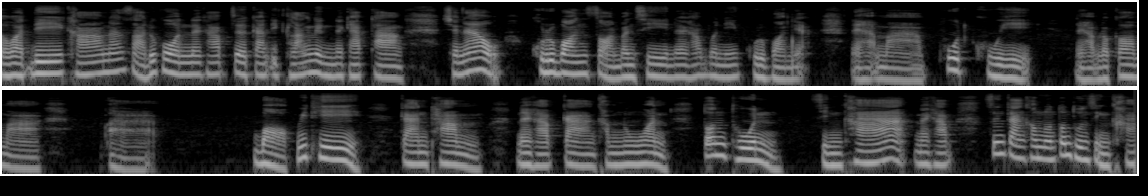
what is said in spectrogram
สวัสดีครับนักศึกษาทุกคนนะครับ เจอกันอีกครั้งหนึ่งนะครับทางช anel ครูบอลสอนบัญชีนะครับ วันนี้ครูบอลเนี่ยนะฮะมาพูดคุยนะครับ แล้วก็มาอาบอกวิธีการทำนะครับการคำนวณต้นทุนสินค้านะครับ ซึ่งการคำนวณต้นทุนสินค้า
